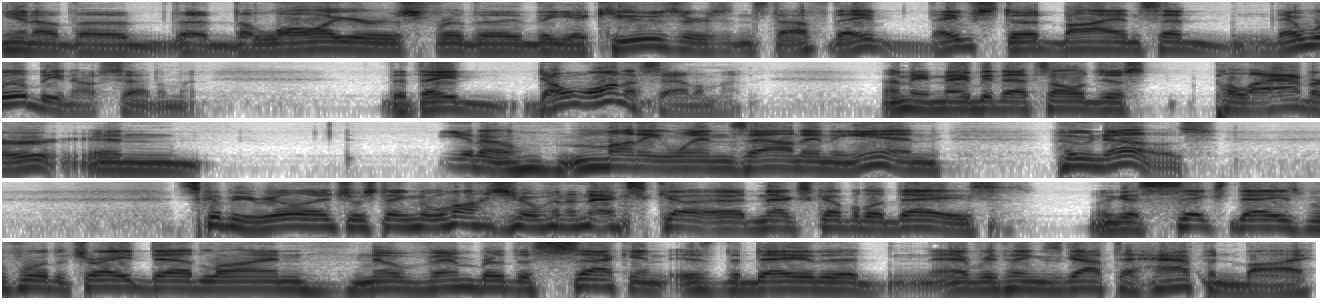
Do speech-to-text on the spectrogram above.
you know the, the, the lawyers for the, the accusers and stuff. They they've stood by and said there will be no settlement. That they don't want a settlement. I mean, maybe that's all just palaver and you know, money wins out in the end. Who knows? It's going to be real interesting to watch over the next uh, next couple of days. We got six days before the trade deadline. November the second is the day that everything's got to happen by.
